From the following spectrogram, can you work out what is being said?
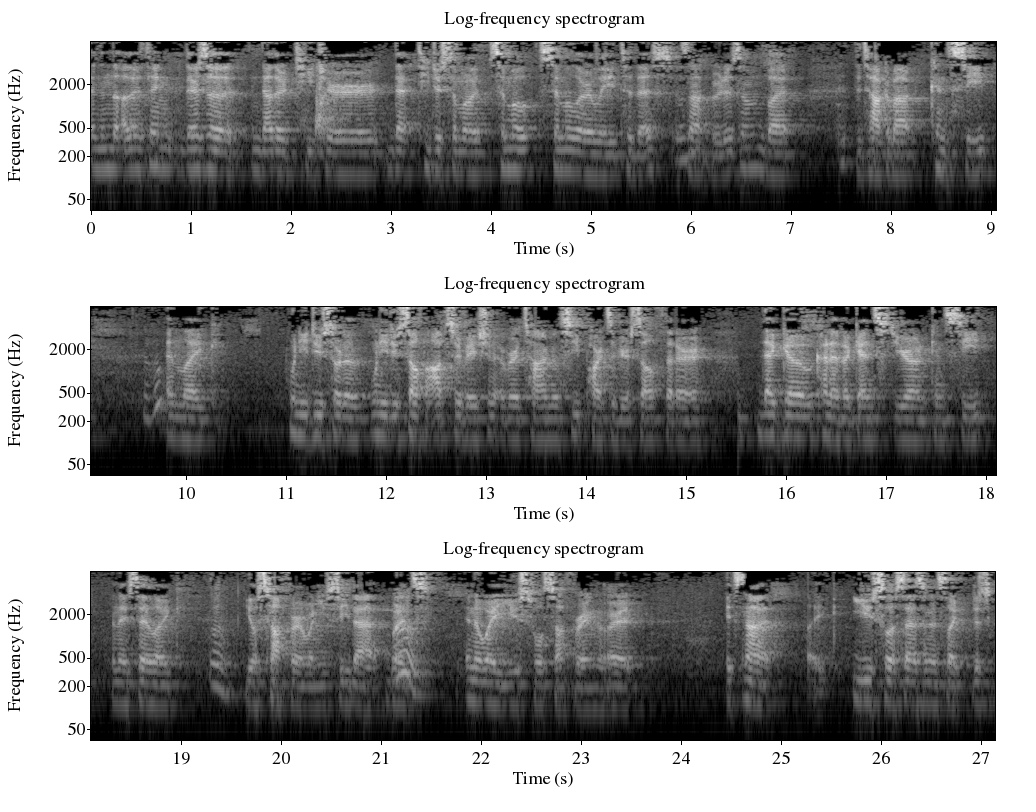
And then the other thing, there's a, another teacher that teaches similar, similar, similarly to this. It's mm-hmm. not Buddhism, but they talk about conceit mm-hmm. and like when you do sort of when you do self observation over time, you'll see parts of yourself that are that go kind of against your own conceit, and they say like mm. you'll suffer when you see that, but mm. it's in a way useful suffering, or it, it's not like useless as in it's like just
